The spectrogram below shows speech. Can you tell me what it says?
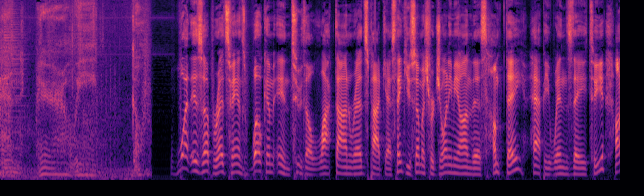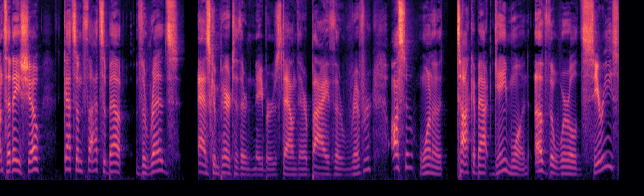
And here we go. What is up, Reds fans? Welcome into the Locked On Reds podcast. Thank you so much for joining me on this hump day. Happy Wednesday to you. On today's show, got some thoughts about the Reds as compared to their neighbors down there by the river. Also, want to talk about game one of the World Series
